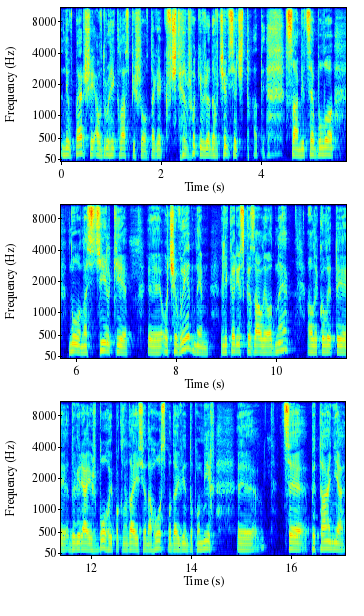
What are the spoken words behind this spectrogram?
не в перший, а в другий клас пішов, так як в 4 роки вже навчився читати сам. І це було ну, настільки е, очевидним. Лікарі сказали одне, але коли ти довіряєш Богу і покладаєшся на Господа, і Він допоміг е, це питання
